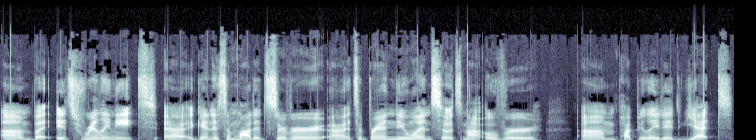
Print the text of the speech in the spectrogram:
Um, but it's really neat. Uh, again, it's a modded server. Uh, it's a brand new one, so it's not over um, populated yet.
